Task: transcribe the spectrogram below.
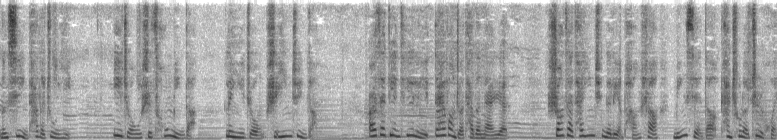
能吸引他的注意，一种是聪明的，另一种是英俊的。而在电梯里呆望着他的男人，双在他英俊的脸庞上明显的看出了智慧，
